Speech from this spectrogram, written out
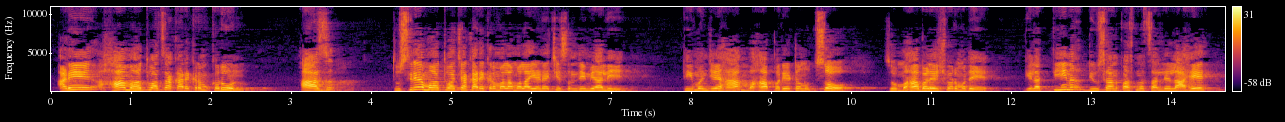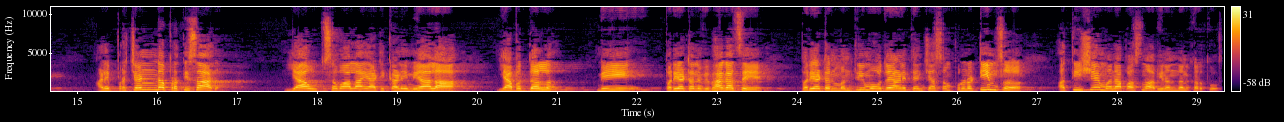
आणि हा महत्त्वाचा कार्यक्रम करून आज दुसऱ्या महत्त्वाच्या कार्यक्रमाला मला येण्याची संधी मिळाली. ती म्हणजे हा महापर्यटन उत्सव जो महाबळेश्वरमध्ये गेल्या तीन दिवसांपासून चाललेला आहे आणि प्रचंड प्रतिसाद या उत्सवाला या ठिकाणी मिळाला. याबद्दल मी पर्यटन विभागाचे पर्यटन मंत्री महोदय आणि त्यांच्या संपूर्ण टीमचं अतिशय मनापासून अभिनंदन करतो.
